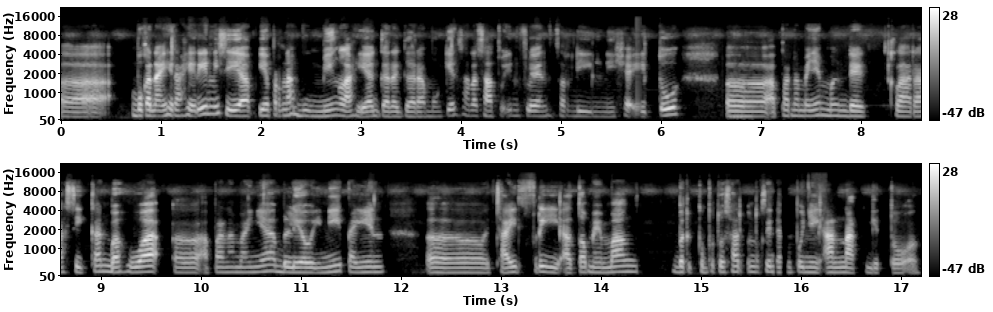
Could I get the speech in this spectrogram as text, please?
eh, bukan akhir-akhir ini sih ya, ya pernah booming lah ya, gara-gara mungkin salah satu influencer di Indonesia itu eh, apa namanya mendeklarasikan bahwa eh, apa namanya beliau ini pengen eh, child free atau memang berkeputusan untuk tidak mempunyai anak gitu.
